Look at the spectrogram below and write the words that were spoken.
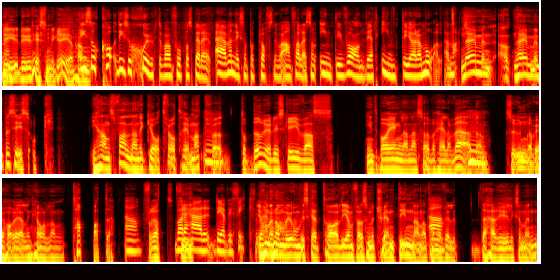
Det är ju det, är det som är grejen. Han, Det, är så, det är så sjukt att vara en fotbollsspelare, även liksom på proffsnivå anfallare, som inte är van vid att inte göra mål en match. nej, men, ah, nej men precis, och i hans fall när det går två, tre matcher, Mm. då börjar det skrivas, inte bara i England, alltså över hela världen. Mm. Så undrar vi, har Erling Haaland tappat det? Ja. För att Var vi, det här det vi fick? Ja, men om vi, om vi ska ta det jämförelse med Trent innan, att han Ja. var väldigt, det här är ju liksom en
